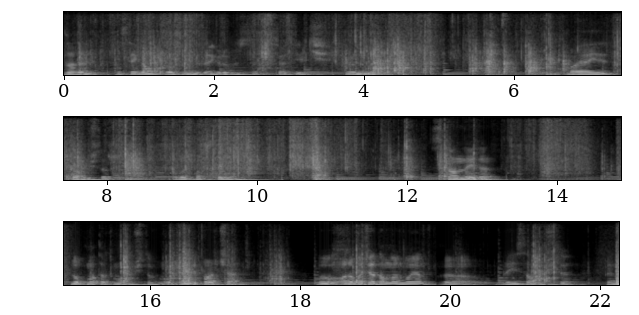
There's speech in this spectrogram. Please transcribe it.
Zaten Instagram profilimde de görebilirsiniz. Evet ilk ürünümüz bayağı iyi çıkarmışlar. Ulaşmak istemiyorum. Stanley'den lokma takım almıştım. 37 parça. Bu arabacı adamlarında oyan e, reis almıştı. Ben de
